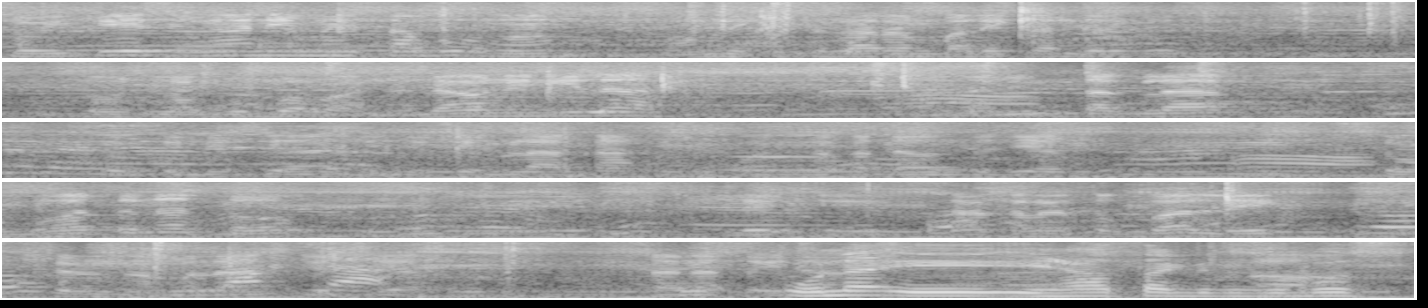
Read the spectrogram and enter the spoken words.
So, in case nga ni may tabo, ma'am, mamalik kasagaran balikan dito. So, sila guba ba? Na-down ni nila. Daling taglak. So, hindi siya, hindi siya malaka. Kung naka-down to siya. Oh. So buhat na to. Like, eh, saka na to balik. Make sure nga malas din siya. Sana to Una ihatag dito sa Ah. boss. So.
